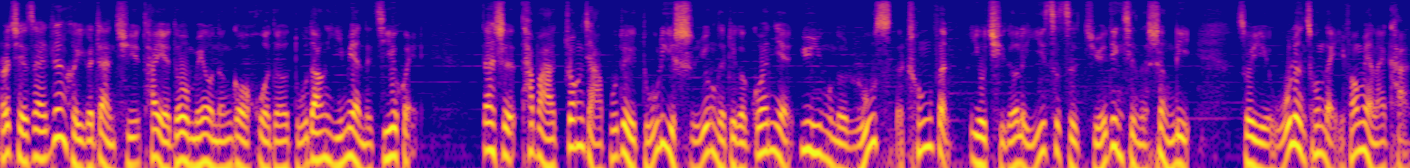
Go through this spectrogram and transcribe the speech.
而且在任何一个战区，他也都没有能够获得独当一面的机会。但是他把装甲部队独立使用的这个观念运用得如此的充分，又取得了一次次决定性的胜利，所以无论从哪一方面来看，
